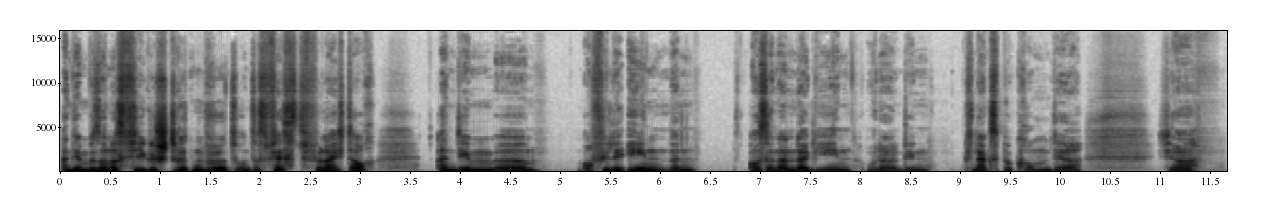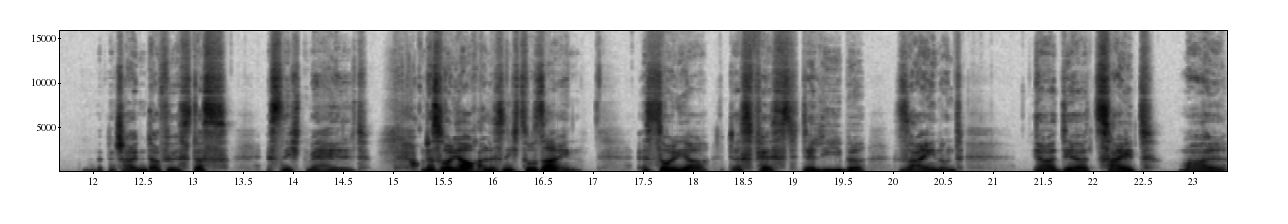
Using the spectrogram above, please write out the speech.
an dem besonders viel gestritten wird und das Fest vielleicht auch, an dem äh, auch viele Ehen dann auseinandergehen oder den Knacks bekommen, der ja entscheidend dafür ist, dass es nicht mehr hält. Und das soll ja auch alles nicht so sein. Es soll ja das Fest der Liebe sein und ja der Zeit mal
